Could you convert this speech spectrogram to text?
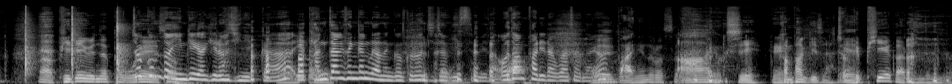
아, 비대위원장 더 조금 더 임기가 길어지니까 예, 당장 생각나는 건 그런 지적이 있습니다. 아, 어당팔이라고 하잖아요. 네, 많이 늘었어요. 아 역시 네. 간판 기자. 저렇게 네. 피해 가는군요.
